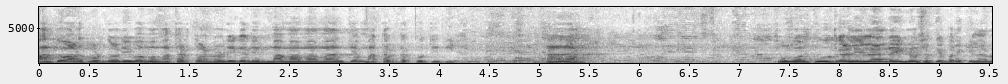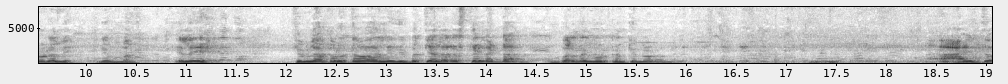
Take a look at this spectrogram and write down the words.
ಮಾತು ಆಡ್ಕೊಡ್ದು ನೋಡಿ, ಒಮ್ಮ ಮಾತಾಡ್ತಾಳೆ ನೋಡಿ, ಈಗ ನಿಮ್ಮ ಮಾಮ ಮಾಮ ಅಂತ ಮಾತಾಡ್ತಾ ಕೂತಿದೀಯ? ಹಾ ಸುಮ್ಮನೆ ಕೂತ್ಕೊಳ್ಳಿಲ್ಲ ಅಂದ್ರೆ ಇನ್ನೊಂದ್ ಸತಿ ಬರಕಿಲ್ಲ ನೋಡಲ್ಲಿ. ನಿಮ್ಮ ಎಲ್ಲಿ? ತಿಮ್ಲಾಪುರ ಅಲ್ಲಿ ಬತ್ತಿಯಲ್ಲ ರಸ್ತೆ ಗಡ್ಡ. ಬರದಂಗ್ ನೋಡ್ಕೊಂತೀನಿ ನೋಡ ಆಮೇಲೆ. ಆಯ್ತು.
